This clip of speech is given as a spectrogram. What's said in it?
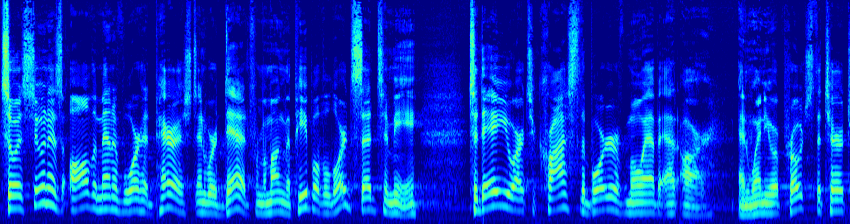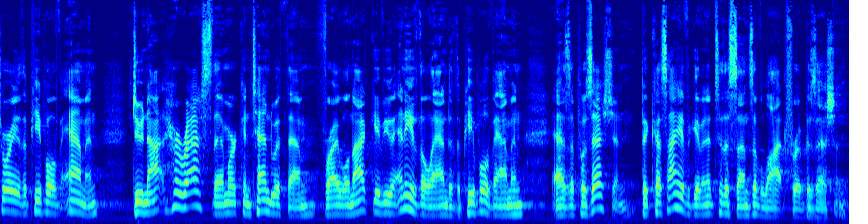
So as soon as all the men of war had perished and were dead from among the people, the Lord said to me, Today you are to cross the border of Moab at Ar. And when you approach the territory of the people of Ammon, do not harass them or contend with them, for I will not give you any of the land of the people of Ammon as a possession, because I have given it to the sons of Lot for a possession.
